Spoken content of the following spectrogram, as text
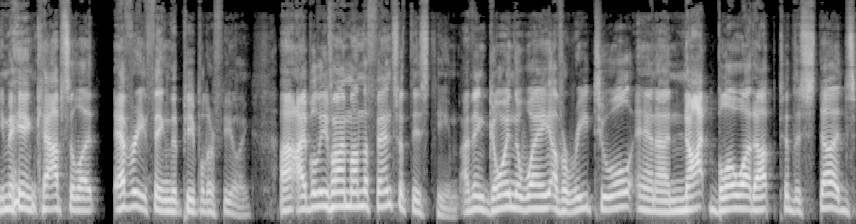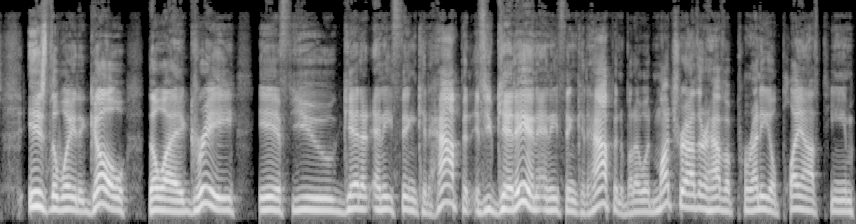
He may encapsulate everything that people are feeling. Uh, I believe I'm on the fence with this team. I think going the way of a retool and a not blow it up to the studs is the way to go. Though I agree, if you get it, anything can happen. If you get in, anything can happen. But I would much rather have a perennial playoff team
